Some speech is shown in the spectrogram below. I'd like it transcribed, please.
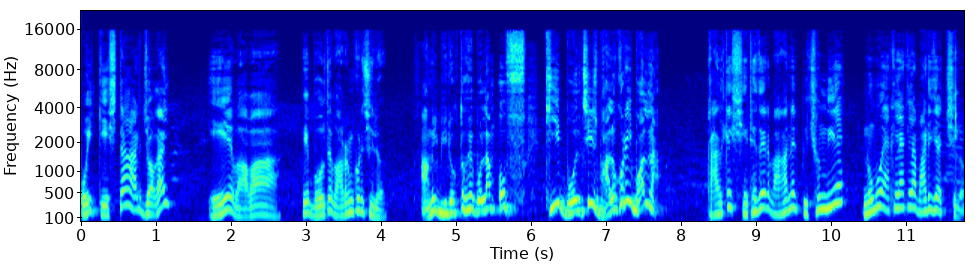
ওই কেসটা আর জগাই। এ বাবা এ বলতে বারণ করেছিল। আমি বিরক্ত হয়ে বললাম ওফ কি বলছিস? ভালো করেই বল না। কালকে শেঠেদের বাগানের পিছন দিয়ে নবু একলা একলা বাড়ি যাচ্ছিল।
